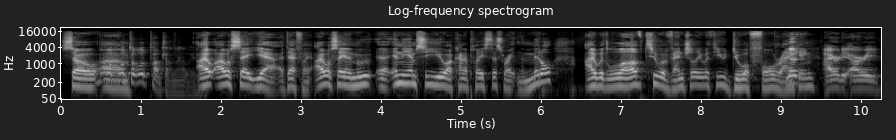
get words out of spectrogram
So we'll, um, we'll, t- we'll touch on that later. I, I will say, yeah, definitely. I will say in the move uh, in the MCU, I'll kind of place this right in the middle. I would love to eventually with you do a full No, ranking. I already, I already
